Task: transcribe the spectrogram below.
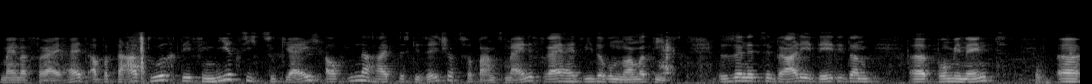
meiner Freiheit, aber dadurch definiert sich zugleich auch innerhalb des Gesellschaftsverbands meine Freiheit wiederum normativ. Das ist eine zentrale Idee, die dann äh, prominent äh,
